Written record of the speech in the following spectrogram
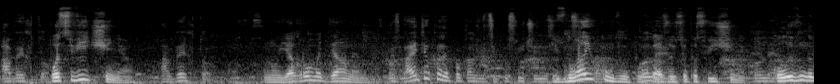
А ви хто? Посвідчення. А ви хто? Ну я громадянин. Ви знаєте, коли показують ці посвідчення? Ну а яку ви посвідчення? Коли в-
